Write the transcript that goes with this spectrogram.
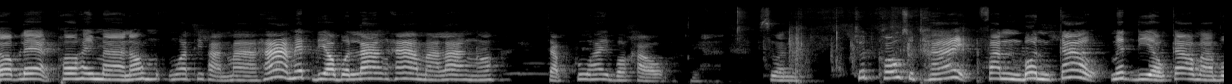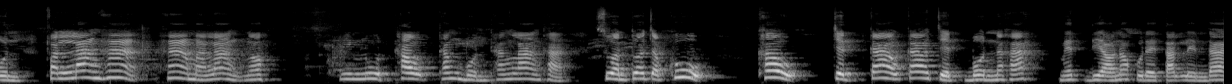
รอบแรกพ่อให้มาเนาะงวดที่ผ่านมาห้าเม็ดเดียวบนล่างห้ามาล่างเนาะจับคู่ให้บอเขาเนี่ยค่ะส่วน ชุดโค้งสุดท้าย ฟันบนเก้าเม็ดเดียวเก้ามาบน ฟันล่างห้าห้ามาล่างเนาะวิ่งรูดเข้าทั้งบนทั้งล่างค่ะ ส่วนตัวจับคู่เข้าเจ็ดเก้าเก้าเจ็ดบนนะคะ เม็ดเดียวเนาะผู้ใดตัดเลนได้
